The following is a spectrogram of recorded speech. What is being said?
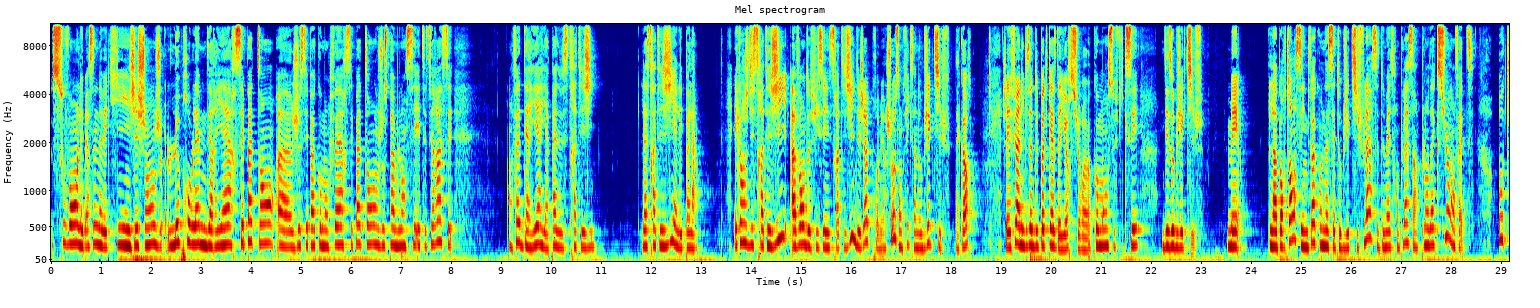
souvent les personnes avec qui j'échange, le problème derrière, c'est pas tant euh, je sais pas comment faire, c'est pas tant j'ose pas me lancer, etc. C'est en fait derrière il n'y a pas de stratégie. La stratégie elle est pas là. Et quand je dis stratégie, avant de fixer une stratégie, déjà première chose, on fixe un objectif, d'accord? J'avais fait un épisode de podcast d'ailleurs sur euh, comment se fixer des objectifs. Mais L'important, c'est une fois qu'on a cet objectif-là, c'est de mettre en place un plan d'action en fait. Ok,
